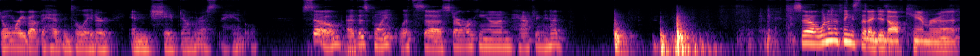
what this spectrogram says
Don't worry about the head until later and shape down the rest of the handle. So at this point, let's uh, start working on hafting the head. So one of the things that I did off camera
